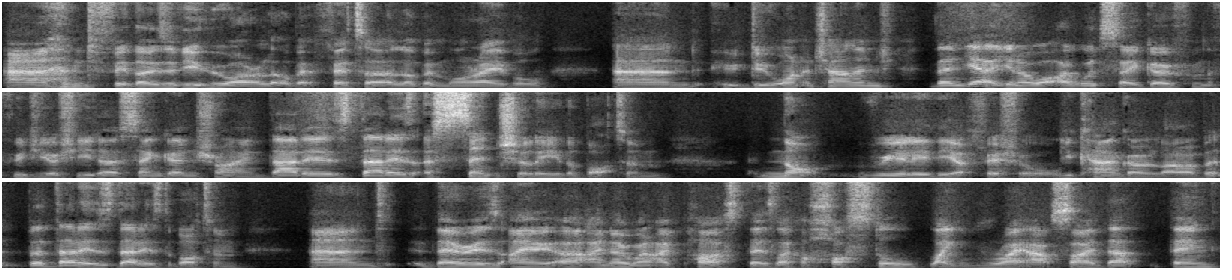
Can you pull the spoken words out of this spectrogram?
and for those of you who are a little bit fitter, a little bit more able, and who do want a challenge, then yeah, you know what I would say go from the Fuji Yoshida Sengen Shrine. That is that is essentially the bottom, not really the official. You can go lower, but but that is that is the bottom. And there is I uh, I know when I passed, there's like a hostel like right outside that thing,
